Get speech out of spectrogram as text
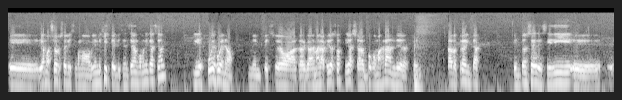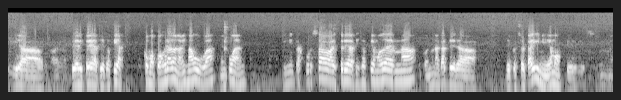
eh, digamos, yo soy, como bien dijiste, licenciado en comunicación, y después, bueno, me empezó a traer cada la filosofía, ya un poco más grande, hasta los 30, entonces decidí eh, ir a, a estudiar historia de la filosofía como posgrado en la misma UBA, en Juan, y mientras cursaba historia de la filosofía moderna, con una cátedra del profesor Caimi, digamos, que es una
